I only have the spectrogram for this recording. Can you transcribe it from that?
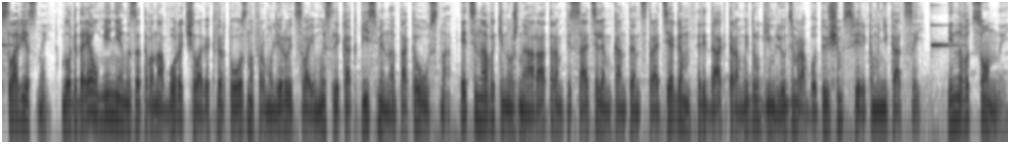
Словесный. Благодаря умениям из этого набора человек виртуозно формулирует свои мысли как письменно, так и устно. Эти навыки нужны ораторам, писателям, контент-стратегам, редакторам и другим людям, работающим в сфере коммуникаций. Инновационный.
